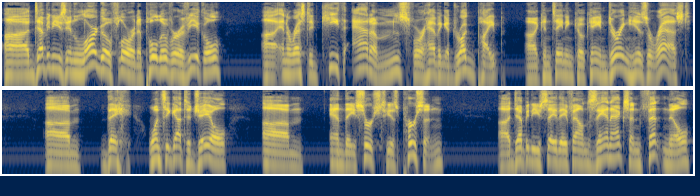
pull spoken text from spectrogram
uh, deputies in Largo, Florida, pulled over a vehicle uh, and arrested Keith Adams for having a drug pipe uh, containing cocaine. During his arrest, um, they once he got to jail um, and they searched his person, uh, deputies say they found Xanax and fentanyl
